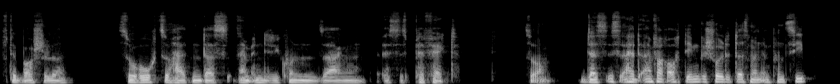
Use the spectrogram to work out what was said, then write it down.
auf der Baustelle so hoch zu halten, dass am Ende die Kunden sagen, es ist perfekt. So. Das ist halt einfach auch dem geschuldet, dass man im Prinzip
